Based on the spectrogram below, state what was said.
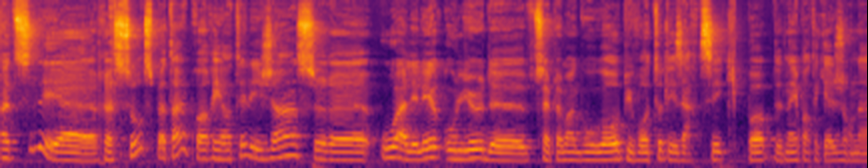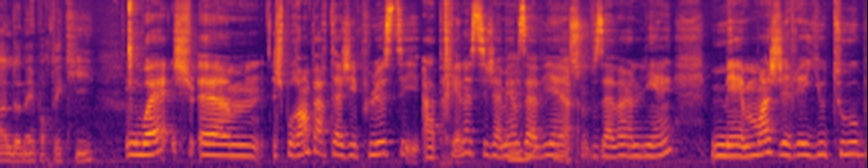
As-tu des euh, ressources peut-être pour orienter les gens sur euh, où aller lire au lieu de tout simplement Google puis voir tous les articles qui pop de n'importe quel journal, de n'importe qui? Ouais, je, euh, je pourrais en partager plus après, là, si jamais vous, Mhm, aviez, vous avez un lien. Mais moi, je dirais YouTube,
